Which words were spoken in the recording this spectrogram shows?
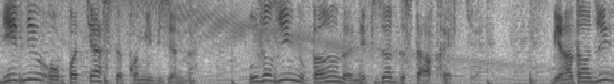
Bienvenue au podcast Premier Visionnement. Aujourd'hui, nous parlons d'un épisode de Star Trek. Bien entendu,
